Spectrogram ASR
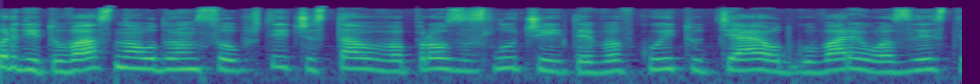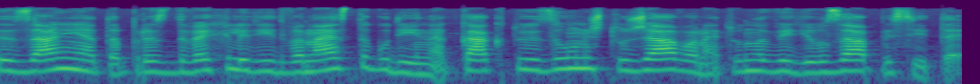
Преди това Сноудън съобщи, че става въпрос за случаите, в които тя е отговаряла за изтезанията през 2012 година, както и за унищожаването на видеозаписите.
